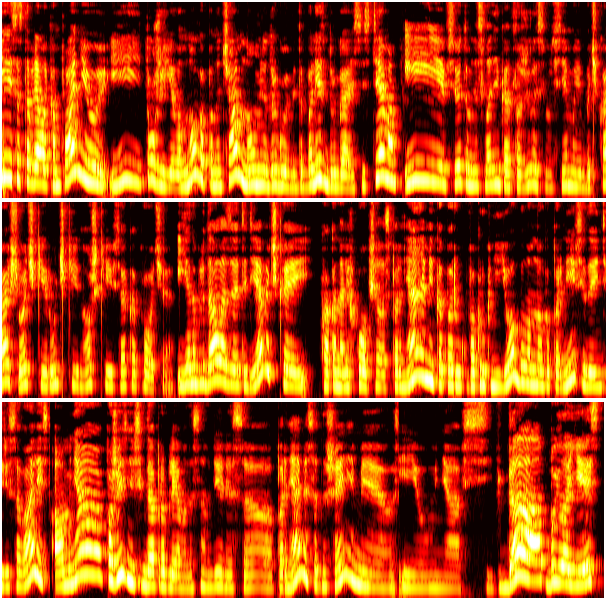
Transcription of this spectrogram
ей составляла компанию и тоже ела много, много по ночам, но у меня другой метаболизм, другая система. И все это у меня сладенько отложилось во все мои бочка, щечки, ручки, ножки и всякое прочее. И я наблюдала за этой девочкой, как она легко общалась с парнями, как вокруг, вокруг нее было много парней, всегда интересовались. А у меня по жизни всегда проблема, на самом деле, с э, парнями, с отношениями. И у меня всегда было есть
